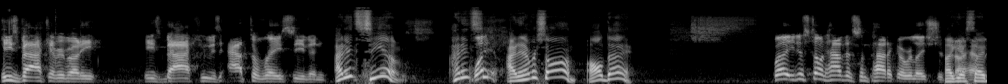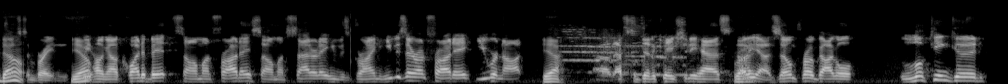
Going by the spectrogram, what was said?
He's back, everybody. He's back. He was at the race even. I didn't see him. I didn't see him. I never saw him all day. Well, you just don't have the simpatico relationship. I guess have I don't. Justin Brayton. We hung out quite a bit. Saw him on Friday. Saw him on Saturday. He was grinding. He was there on Friday. You were not. Yeah. Uh, that's the dedication he has. Oh yeah, Zone Pro goggle, looking good,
